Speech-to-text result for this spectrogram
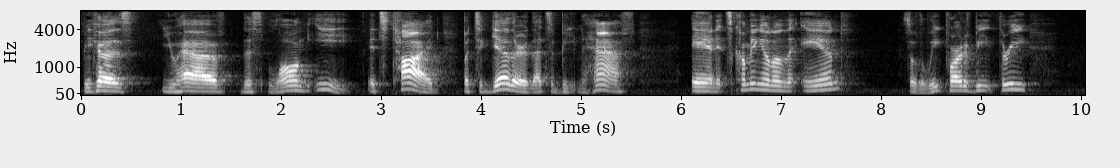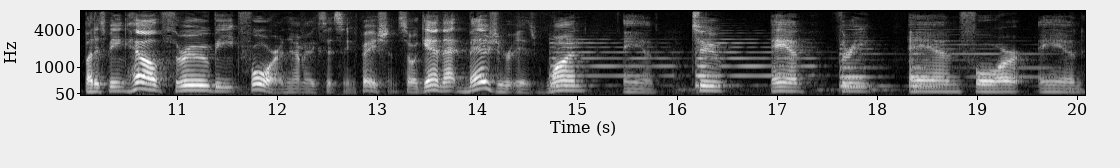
because you have this long E. It's tied, but together that's a beat and a half. And it's coming in on the and, so the weak part of beat three, but it's being held through beat four, and that makes it syncopation. So again, that measure is one and two and three and four and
